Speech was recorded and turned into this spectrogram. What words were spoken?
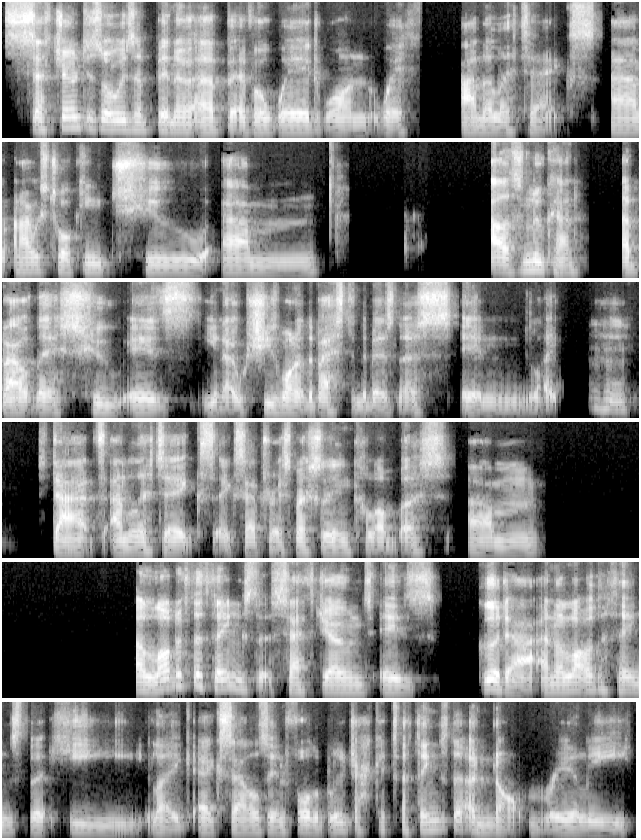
Seth Jones has always been a, a bit of a weird one with analytics. Um, and I was talking to um, Alison Lukan about this, who is, you know, she's one of the best in the business in like mm-hmm. stats, analytics, etc., especially in Columbus. Um, a lot of the things that Seth Jones is good at, and a lot of the things that he like excels in for the Blue Jackets, are things that are not really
